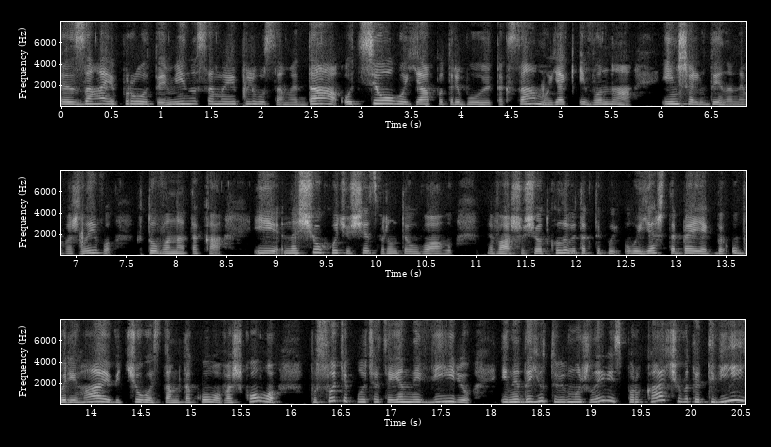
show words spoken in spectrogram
е, за і проти, мінусами і плюсами. Да, оцього я потребую так само, як і вона. Інша людина, неважливо, хто вона така. І на що хочу ще звернути увагу вашу, що от коли ви так типу, ой, я ж тебе якби уберігаю від чогось там такого важкого, по суті, виходить, я не вірю і не даю тобі можливість прокачувати твій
